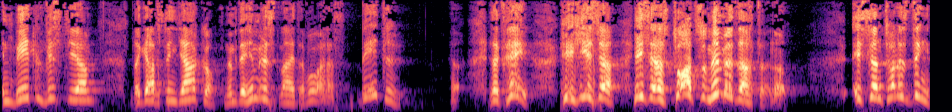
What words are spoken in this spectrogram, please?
In Bethel wisst ihr, da gab es den Jakob ne, mit der Himmelsleiter. Wo war das? Bethel. Ja. Er sagt, hey, hier, hier, ist ja, hier ist ja das Tor zum Himmel, sagt er. Ne? Ist ja ein tolles Ding.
